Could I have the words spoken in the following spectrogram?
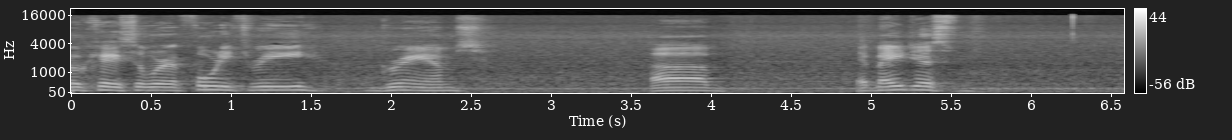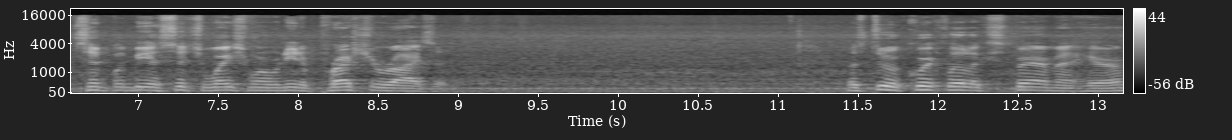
Okay, so we're at 43 grams. Um, it may just simply be a situation where we need to pressurize it. Let's do a quick little experiment here.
